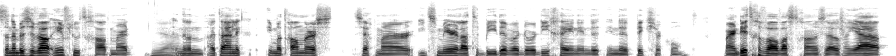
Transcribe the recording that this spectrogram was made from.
hebben ze wel invloed gehad, maar Ja. en dan uiteindelijk iemand anders zeg maar iets meer laten bieden, waardoor diegene in de, in de picture komt. Maar in dit geval was het gewoon zo van ja,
